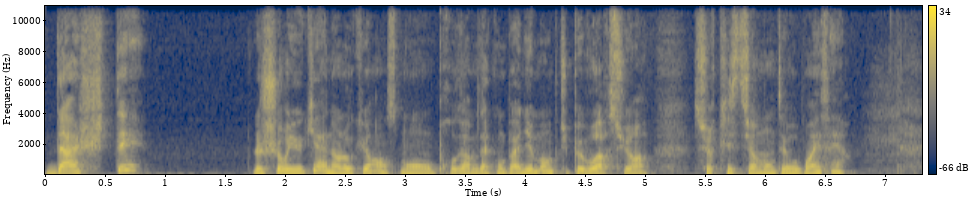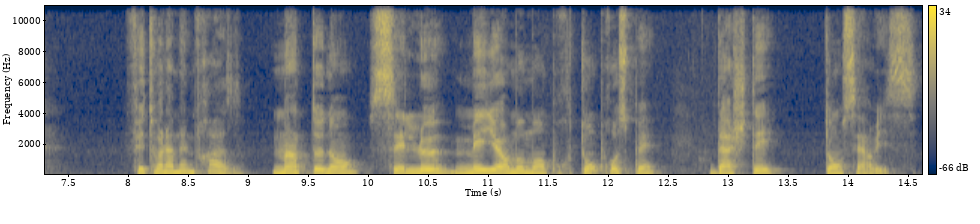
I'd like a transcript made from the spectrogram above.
d'acheter le Shoryuken en l'occurrence, mon programme d'accompagnement que tu peux voir sur, sur christianmontero.fr. Fais-toi la même phrase. Maintenant, c'est le meilleur moment pour ton prospect d'acheter ton service.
